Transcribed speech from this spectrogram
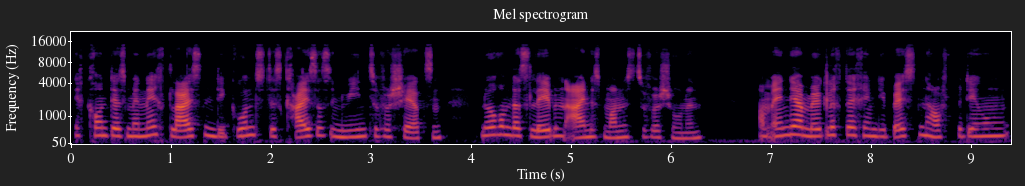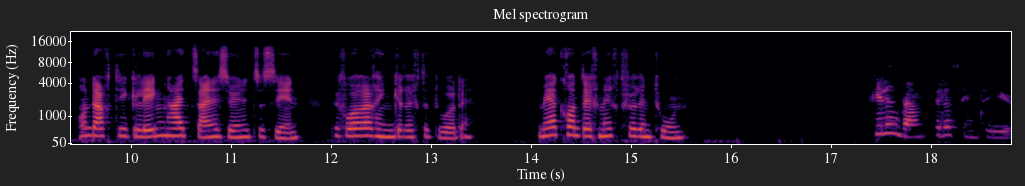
Ich konnte es mir nicht leisten, die Gunst des Kaisers in Wien zu verscherzen, nur um das Leben eines Mannes zu verschonen. Am Ende ermöglichte ich ihm die besten Haftbedingungen und auch die Gelegenheit, seine Söhne zu sehen, bevor er hingerichtet wurde. Mehr konnte ich nicht für ihn tun. Vielen Dank für das Interview.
